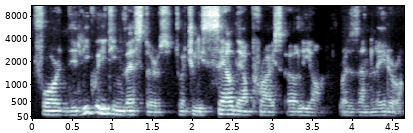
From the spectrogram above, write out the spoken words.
for the liquidity investors to actually sell their price early on rather than later on.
